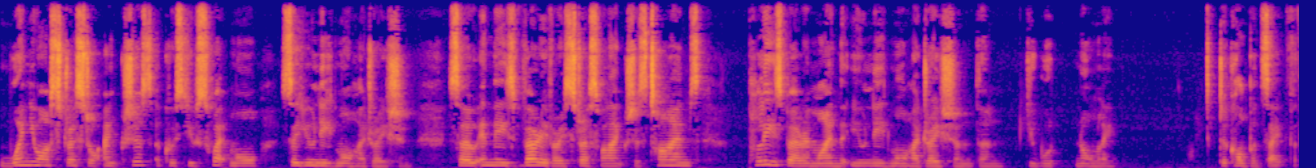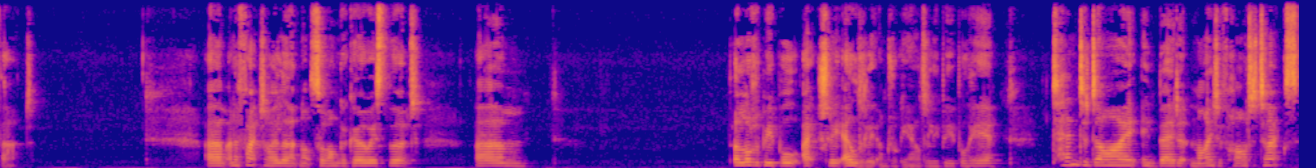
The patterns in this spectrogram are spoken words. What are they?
when you are stressed or anxious, of course, you sweat more, so you need more hydration. So, in these very, very stressful, anxious times, please bear in mind that you need more hydration than you would normally to compensate for that. Um, and a fact I learnt not so long ago is that um, a lot of people, actually elderly, I'm talking elderly people here, tend to die in bed at night of heart attacks.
